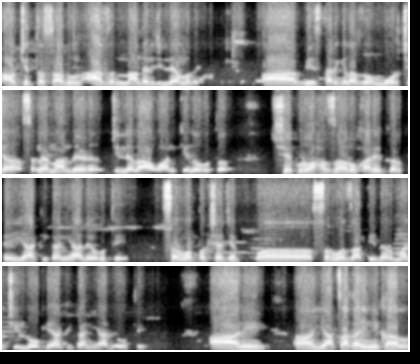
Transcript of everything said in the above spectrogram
औचित्य साधून आज नांदेड जिल्ह्यामध्ये वीस तारखेला जो मोर्चा सगळ्या नांदेड जिल्ह्याला आवाहन केलं होतं शेकडो हजारो कार्यकर्ते या ठिकाणी आले होते. सर्व पक्षाचे सर्व जाती धर्माची लोक या ठिकाणी आले होते. आणि याचा काही निकाल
